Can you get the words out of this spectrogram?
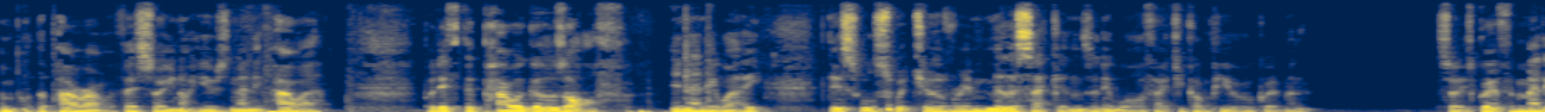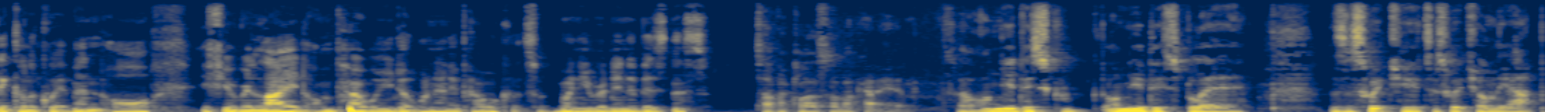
and put the power out of this so you're not using any power. But if the power goes off in any way this will switch over in milliseconds and it won't affect your computer equipment so it's great for medical equipment or if you're reliant on power, you don't want any power cuts when you're running a business. Let's have a closer look at it. So on your, on your display, there's a switch here to switch on the app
